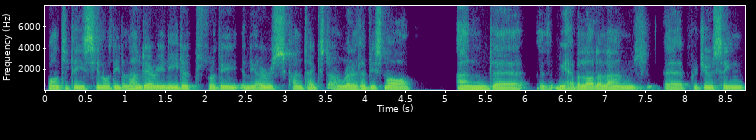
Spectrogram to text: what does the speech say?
quantities, you know, the land area needed for the in the Irish context are relatively small, and uh, we have a lot of land uh, producing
